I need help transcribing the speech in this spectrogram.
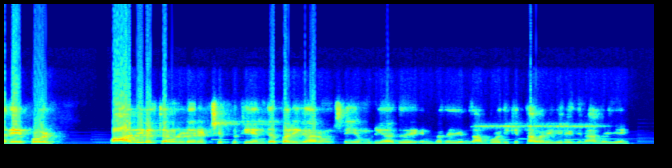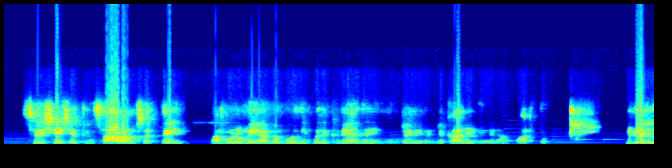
அதே போல் பாவிகள் தங்களுடைய ரட்சிப்புக்கு எந்த பரிகாரமும் செய்ய முடியாது என்பதையும் நாம் போதிக்க தவறுகிறதுனாலேயே சுவிசேஷத்தின் சாராம்சத்தை நாம் முழுமையாக போதிப்பது கிடையாது என்ற இரண்டு காரியங்களை நாம் பார்த்தோம். இதில்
